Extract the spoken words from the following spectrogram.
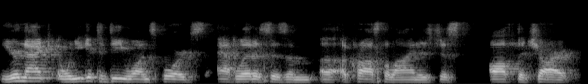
you're not when you get to D1 sports, athleticism uh, across the line is just off the chart.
